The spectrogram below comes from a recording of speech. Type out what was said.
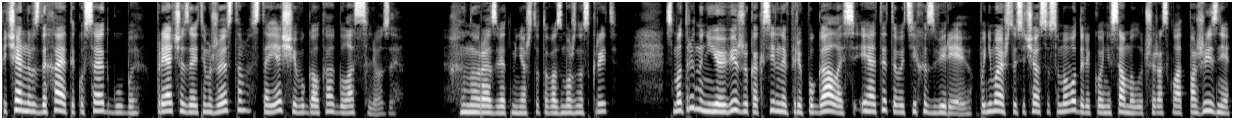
Печально вздыхает и кусает губы, пряча за этим жестом стоящие в уголках глаз слезы. Ну разве от меня что-то возможно скрыть? Смотрю на нее и вижу, как сильно перепугалась, и от этого тихо зверею. Понимаю, что сейчас у самого далеко не самый лучший расклад по жизни,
